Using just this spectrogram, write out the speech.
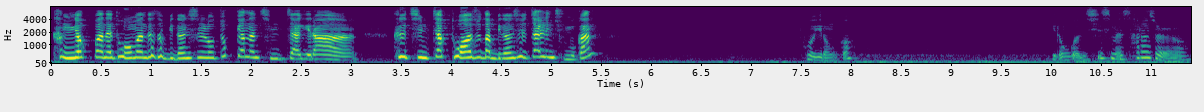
강력반에 도움 안 돼서 민원실로 쫓겨난 짐짝이랑 그 짐짝 도와주다 민원실 잘린 주무관? 뭐 이런 거? 이런 건 씻으면 사라져요.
